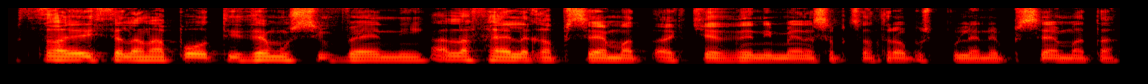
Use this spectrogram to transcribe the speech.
Θα ήθελα να πω ότι δεν μου συμβαίνει, αλλά θα έλεγα ψέματα και δεν είμαι ένας από τους ανθρώπους που λένε ψέματα.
